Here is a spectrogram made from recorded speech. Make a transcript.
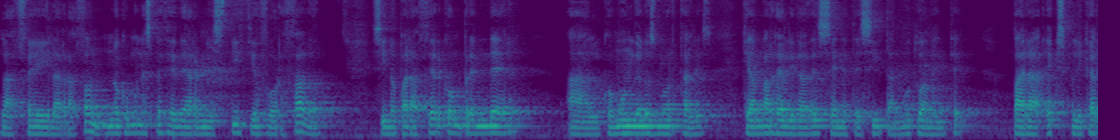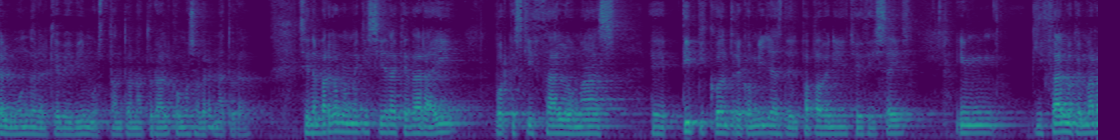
la fe y la razón, no como una especie de armisticio forzado, sino para hacer comprender al común de los mortales que ambas realidades se necesitan mutuamente para explicar el mundo en el que vivimos, tanto natural como sobrenatural. Sin embargo, no me quisiera quedar ahí, porque es quizá lo más eh, típico, entre comillas, del Papa Benedicto XVI, y quizá lo que, más,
